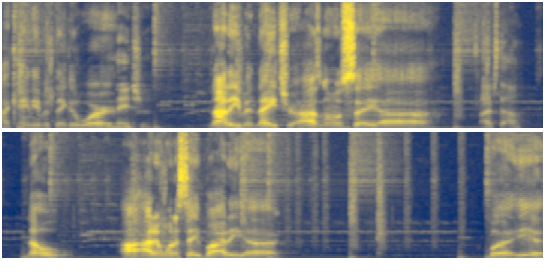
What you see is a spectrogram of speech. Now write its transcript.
I can't even think of the word. Nature. Not even nature. I was gonna say uh Lifestyle? no. I, I didn't want to say body uh but yeah,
